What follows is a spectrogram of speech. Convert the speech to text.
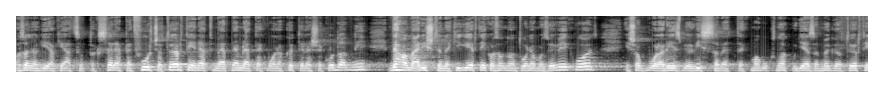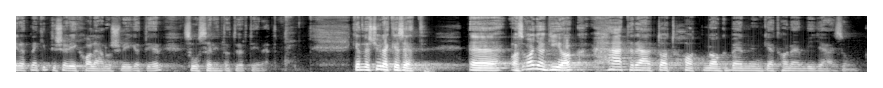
az anyagiak játszottak szerepet. Furcsa történet, mert nem lettek volna kötelesek odadni, de ha már Istennek ígérték, azonnantól nem az övék volt, és abból a részből visszavettek maguknak. Ugye ez a mögö a történetnek, itt is elég halálos véget ér, szó szerint a történet. Kedves gyülekezet, eh, az anyagiak hátráltathatnak bennünket, ha nem vigyázunk.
